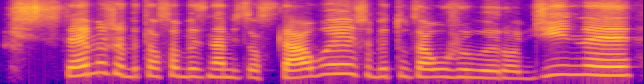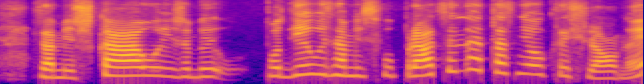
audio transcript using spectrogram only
Chcemy, żeby te osoby z nami zostały, żeby tu założyły rodziny, zamieszkały, żeby podjęły z nami współpracę na czas nieokreślony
